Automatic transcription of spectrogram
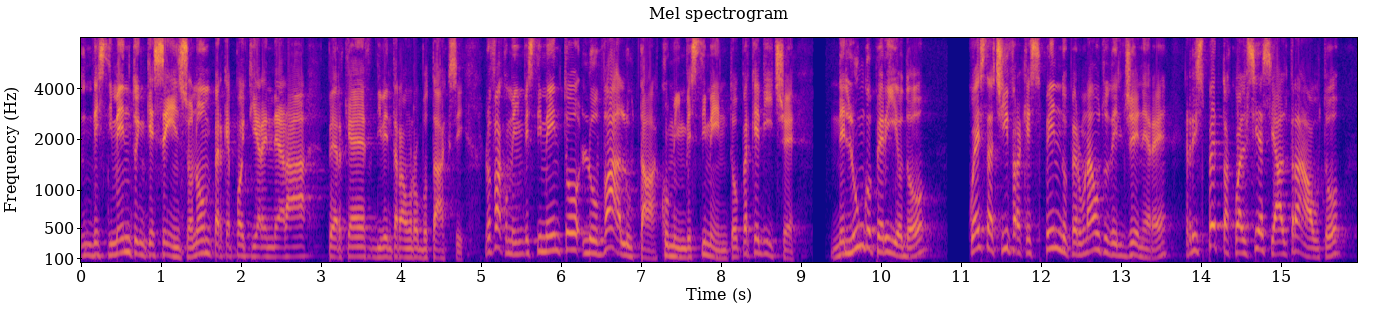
Investimento in che senso? Non perché poi ti renderà perché diventerà un robotaxi. Lo fa come investimento, lo valuta come investimento perché dice nel lungo periodo questa cifra che spendo per un'auto del genere rispetto a qualsiasi altra auto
